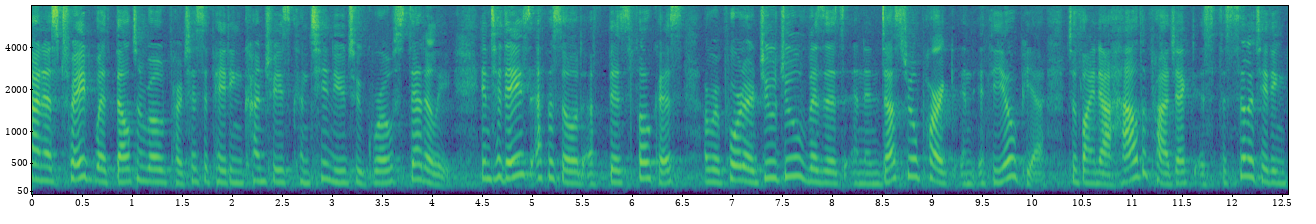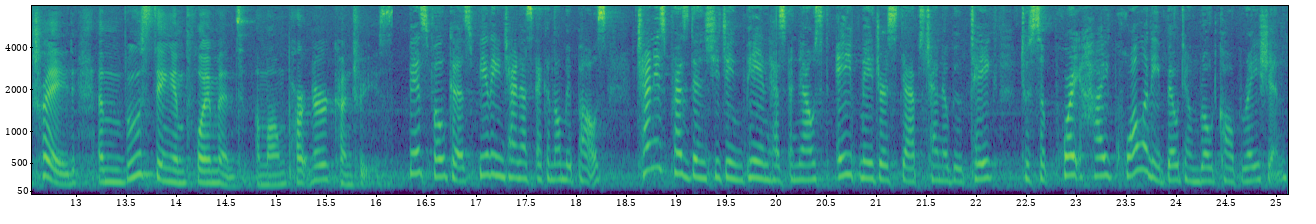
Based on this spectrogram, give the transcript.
China's trade with Belt and Road participating countries continue to grow steadily. In today's episode of Biz Focus, a reporter Juju visits an industrial park in Ethiopia to find out how the project is facilitating trade and boosting employment among partner countries. Biz Focus, feeling China's economic pulse. Chinese President Xi Jinping has announced eight major steps China will take to support high-quality Belt and Road cooperation.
